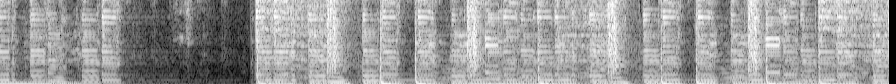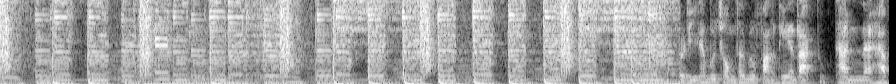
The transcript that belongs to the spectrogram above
สวัสดีท่านผู้ชมท่านผู้ฟังที่รักทุกท่านนะครับ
